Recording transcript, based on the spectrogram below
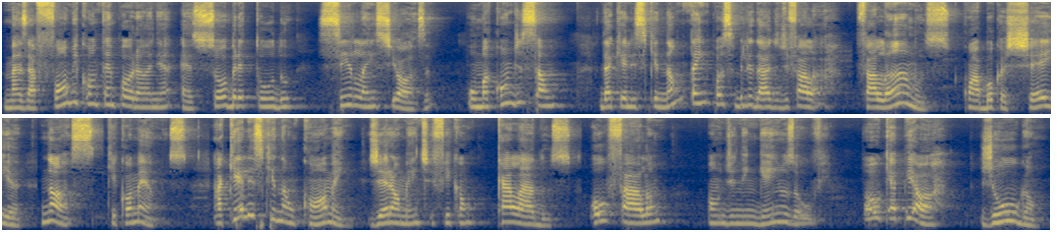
mas a fome contemporânea é, sobretudo, silenciosa uma condição daqueles que não têm possibilidade de falar. Falamos com a boca cheia, nós que comemos. Aqueles que não comem geralmente ficam calados ou falam onde ninguém os ouve. Ou o que é pior, julgam,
